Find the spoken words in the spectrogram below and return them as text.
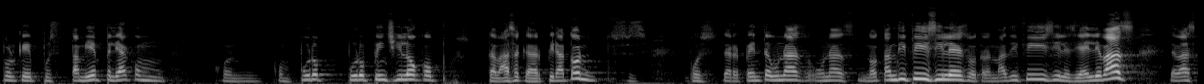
Porque, pues, también pelear con, con, con puro, puro pinche loco, pues, te vas a quedar piratón. Entonces, pues, de repente unas, unas no tan difíciles, otras más difíciles, y ahí le vas, le vas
